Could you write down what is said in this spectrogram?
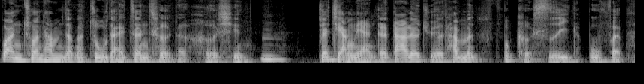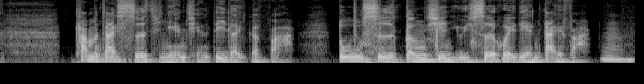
贯穿他们整个住宅政策的核心。嗯。再讲两个大家都觉得他们不可思议的部分。他们在十几年前立了一个法，《都市更新与社会连带法》。嗯，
